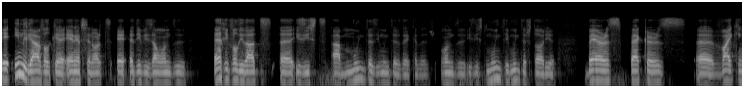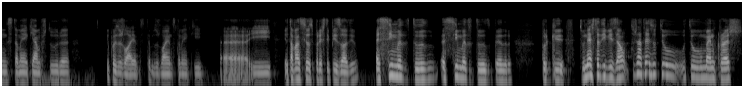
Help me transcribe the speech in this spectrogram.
É inegável que a NFC Norte é a divisão onde a rivalidade uh, existe há muitas e muitas décadas, onde existe muita e muita história. Bears, Packers, uh, Vikings também aqui à mistura, e depois os Lions. Temos os Lions também aqui. Uh, e eu estava ansioso por este episódio, acima de tudo, acima de tudo, Pedro, porque tu nesta divisão, tu já tens o teu, o teu man crush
